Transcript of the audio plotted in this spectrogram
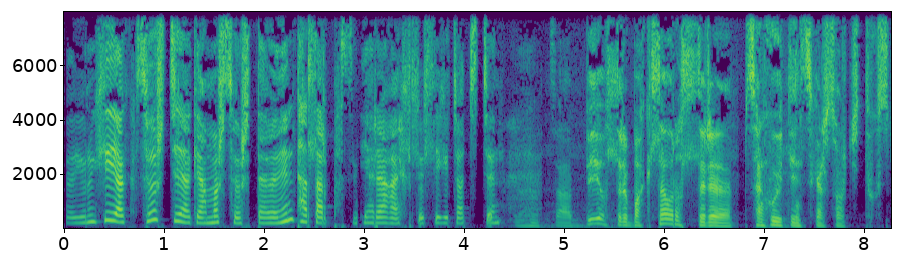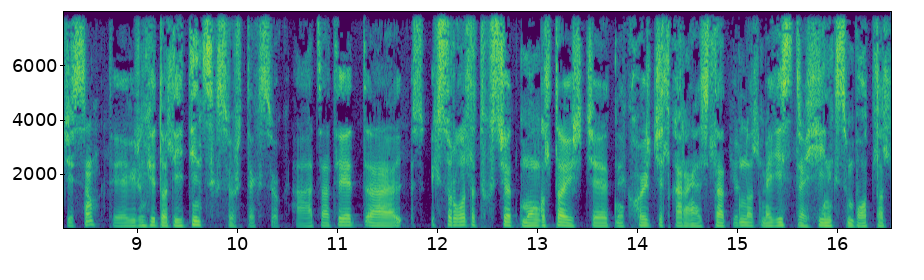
Ерөнхий яг суурь чи яг ямар суурьтай вэ? Энэ талаар бас яриагаа эхлүүлэе гэж бодож байна. За би болохоор бакалавр болохоор санхүү эдийн засгаар сурч төгсөж исэн. Тэгээ ерөнхийд бол эдийн засаг суурьтай гэсэн үг. Аа за тэгээд их сургуулаа төгсчөөд Монголдо ирчээд нэг 2 жил гарan ажиллаад ер нь бол магистра хийнэ гэсэн бодол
